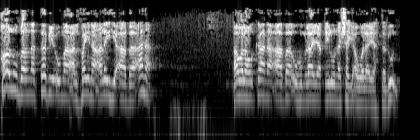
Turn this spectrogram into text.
qalu bal nattabi'u ma alfaina alaihi aba'ana Awalau kana aba'uhum la yaqiluna syai'a wa la yahtadun.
